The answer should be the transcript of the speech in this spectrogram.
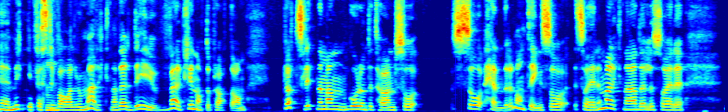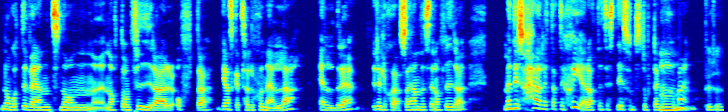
eh, mycket festivaler och marknader. Det är ju verkligen något att prata om. Plötsligt när man går runt ett hörn så, så händer det någonting. Så, så är det en marknad eller så är det något event, någon, något de firar, ofta ganska traditionella äldre religiösa händelser de firar. Men det är så härligt att det sker och att det, är ett sånt stort engagemang. Mm, precis.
